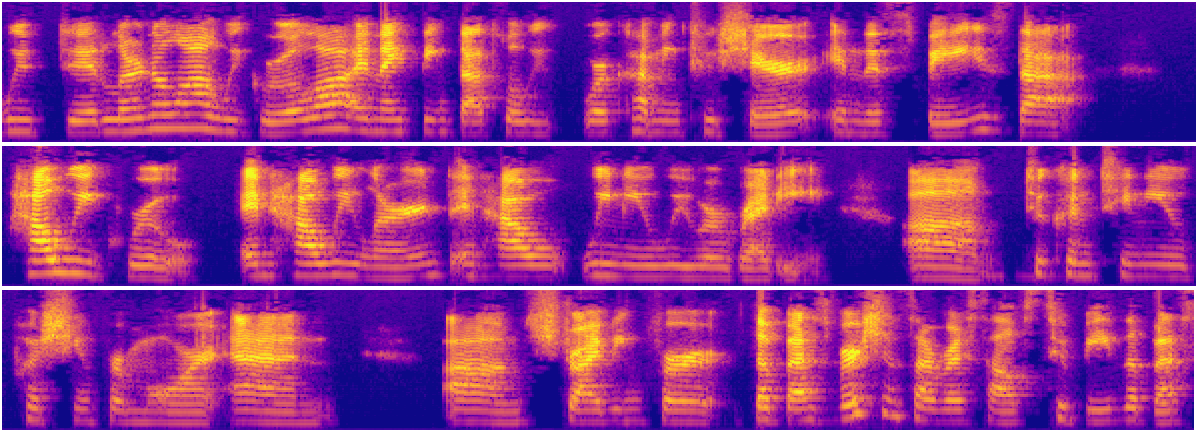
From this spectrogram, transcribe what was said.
we did learn a lot we grew a lot and i think that's what we were coming to share in this space that how we grew and how we learned and how we knew we were ready um to continue pushing for more and um striving for the best versions of ourselves to be the best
